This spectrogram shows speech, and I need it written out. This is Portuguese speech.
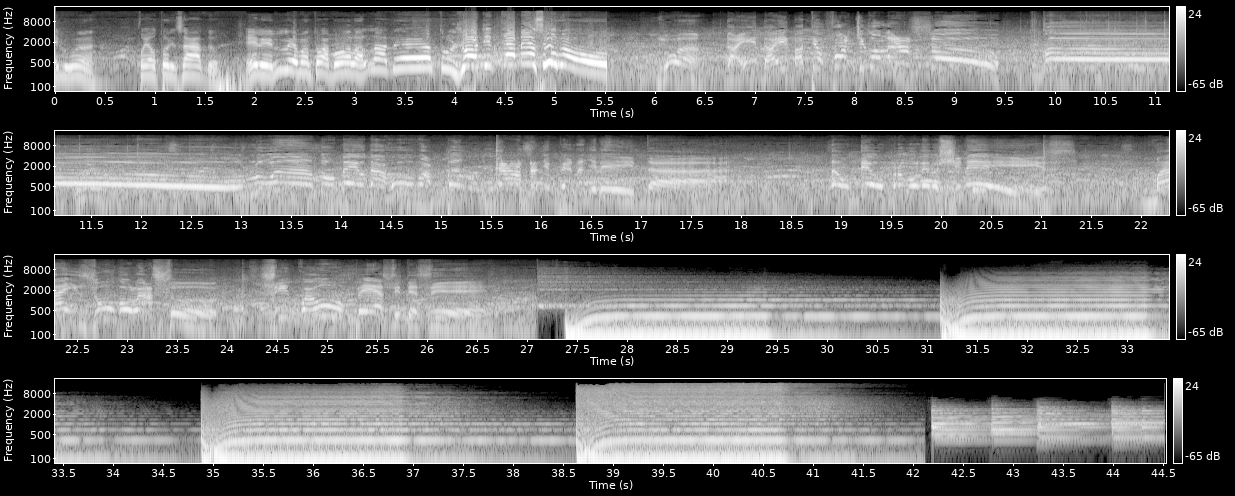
Aí Luan foi autorizado. Ele levantou a bola lá dentro. Jô de cabeça e o gol! Luan, daí, daí, bateu forte, golaço! Gol! Luan do meio da rua, pancada de perna direita. Não deu pro goleiro chinês. Mais um golaço. 5 a 1 PSTC.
